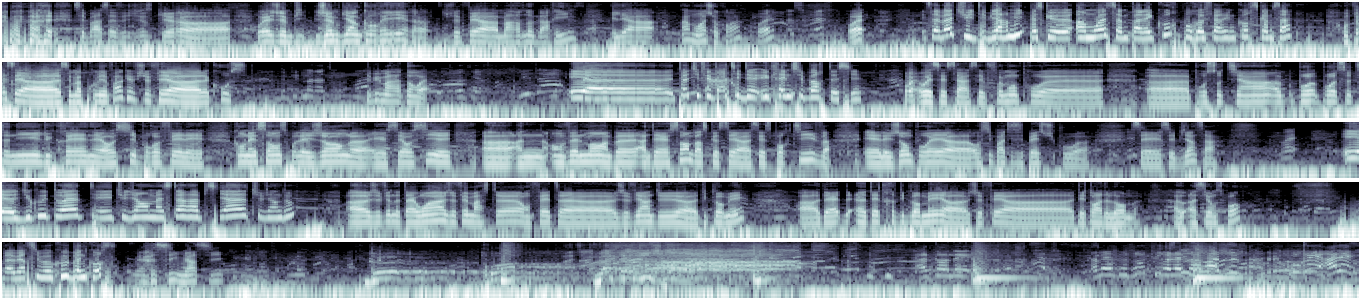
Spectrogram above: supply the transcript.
c'est pas ça, c'est juste que euh, ouais, j'aime, bi- j'aime bien courir. Je fais à Marano Bari il y a un mois, je crois. Ouais. Ouais. Et ça va, tu t'es bien remis Parce que un mois, ça me paraît court pour refaire une course comme ça. En fait, c'est, euh, ma première fois que je fais euh, la course. Depuis le marathon. Depuis le marathon, ouais. Et euh, toi, tu fais partie de Ukraine Support aussi. Ouais, ouais, c'est ça. C'est vraiment pour euh, euh, pour soutien, pour, pour soutenir l'Ukraine et aussi pour refaire les connaissances pour les gens. euh, Et c'est aussi euh, un environnement un peu intéressant parce que c'est, euh, sportif et les gens pourraient euh, aussi participer. Du coup, euh, c'est, bien ça. Et euh, du coup, toi, t'es étudiant en master à PSIA, tu viens d'où? Euh, je viens de Taïwan, je fais master. En fait, euh, je viens de euh, diplômé. Euh, d'être, d'être diplômé, euh, je fais euh, des droits de l'homme à, à Sciences Po. Bah merci beaucoup, bonne course. Merci, merci. 2, 3, Martin Attendez. Ah ben des gens qui veulent être courageux. Courez, allez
